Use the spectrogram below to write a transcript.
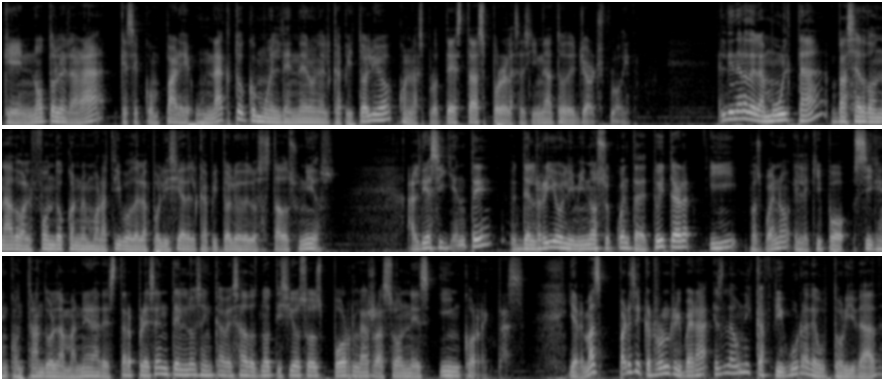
que no tolerará que se compare un acto como el de enero en el Capitolio con las protestas por el asesinato de George Floyd. El dinero de la multa va a ser donado al Fondo Conmemorativo de la Policía del Capitolio de los Estados Unidos. Al día siguiente, Del Río eliminó su cuenta de Twitter y, pues bueno, el equipo sigue encontrando la manera de estar presente en los encabezados noticiosos por las razones incorrectas. Y además parece que Ron Rivera es la única figura de autoridad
